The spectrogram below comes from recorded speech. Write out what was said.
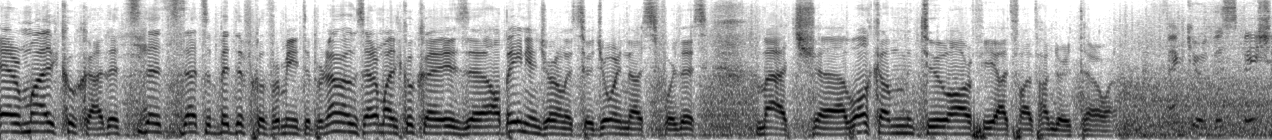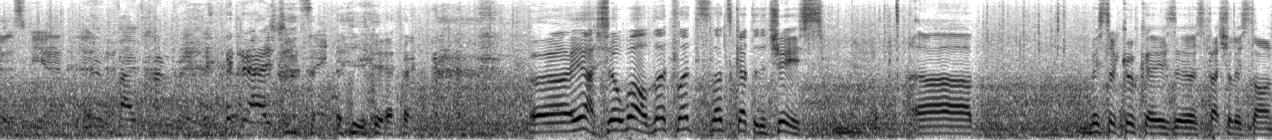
Ermal Kuka. That's that's that's a bit difficult for me to pronounce. Ermal Kuka is an Albanian journalist who joined us for this match. Uh, welcome to our Fiat 500, Ermal. Thank you. The spacious Fiat 500, I should say. yeah. Uh, yeah. So well, let's let's let's cut to the chase. Uh, Mr. Kuka is a specialist on,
